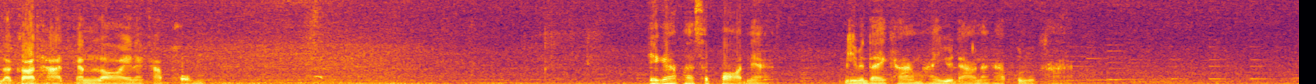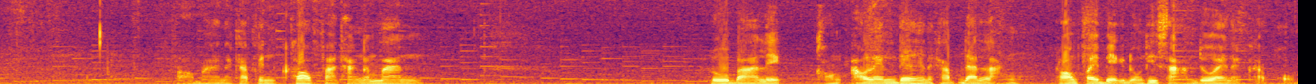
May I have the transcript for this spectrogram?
แล้วก็ถาดกันรอยนะครับผม XR Passport เนี่ย มีบันไดข้างมาให้อยู่แล้วนะครับคุณลูกค้า ต่อมานะครับเป็นครอบฝาถังน้ำมันโรบาร์เหล็กของ Outlander นะครับ ด้านหลังพร้อมไฟเบรกดวงที่ 3 ด้วยนะครับผม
